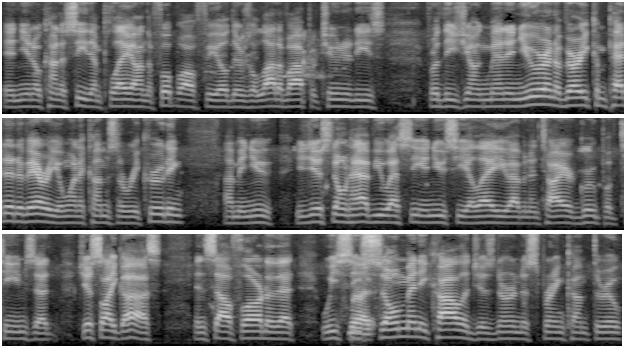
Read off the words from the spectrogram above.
and you know kind of see them play on the football field. There's a lot of opportunities for these young men, and you're in a very competitive area when it comes to recruiting. I mean, you, you just don't have USC and UCLA. You have an entire group of teams that, just like us in South Florida, that we see right. so many colleges during the spring come through.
